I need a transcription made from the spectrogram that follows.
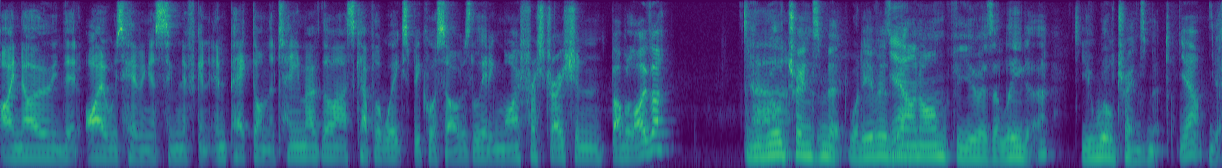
I know that I was having a significant impact on the team over the last couple of weeks because I was letting my frustration bubble over. You will transmit whatever's yeah. going on for you as a leader. You will transmit. Yeah. Yeah.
